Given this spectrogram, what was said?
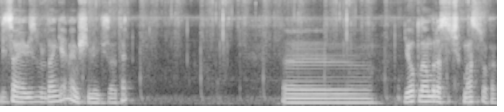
Bir saniye biz buradan gelmemişim belki zaten. Ee, yok lan burası çıkmaz sokak.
